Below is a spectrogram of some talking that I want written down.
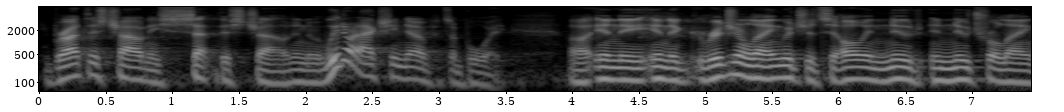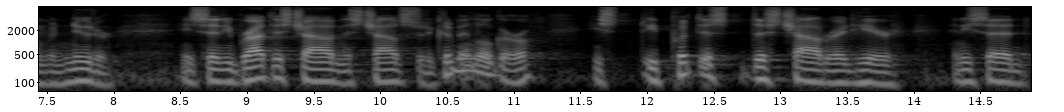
He brought this child and he set this child in the We don't actually know if it's a boy. Uh, in, the, in the original language, it's all in, neut- in neutral language, neuter. He said he brought this child, and this child stood. It could have been a little girl. He, he put this, this child right here, and he said,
